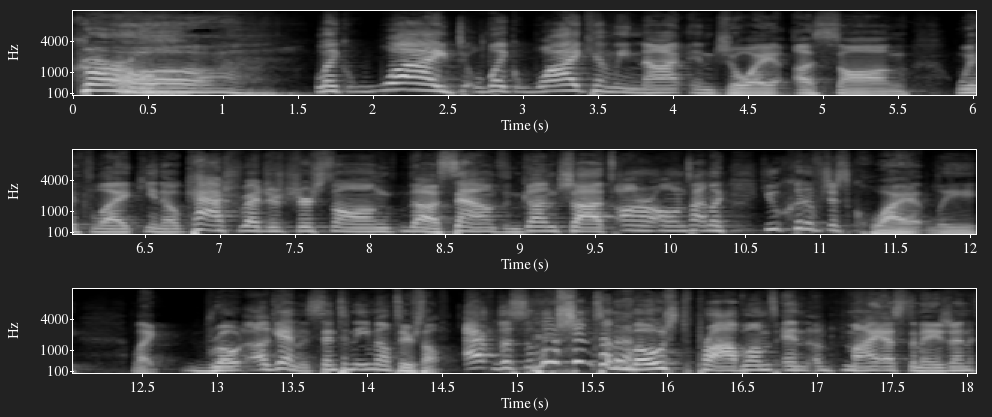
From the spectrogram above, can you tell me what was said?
Girl! Like, why? Like, why can we not enjoy a song with, like, you know, cash register song uh, sounds and gunshots on our own time? Like, you could have just quietly. Like wrote again, sent an email to yourself. Uh, The solution to most problems, in my estimation,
